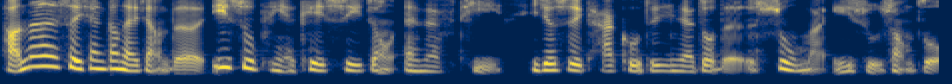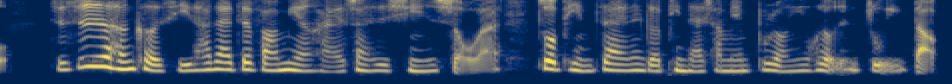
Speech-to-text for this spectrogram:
好，那所以像刚才讲的，艺术品也可以是一种 NFT，也就是卡库最近在做的数码艺术创作。只是很可惜，他在这方面还算是新手啦，作品在那个平台上面不容易会有人注意到。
